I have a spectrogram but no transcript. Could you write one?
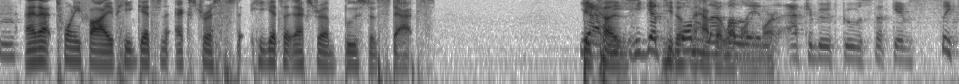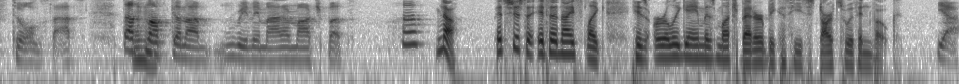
and at 25 he gets an extra st- he gets an extra boost of stats Yeah, Because he, he gets he doesn't one have that level level in anymore. attribute boost that gives six to all stats. Mm-hmm. That's not gonna really matter much, but No, it's just a, it's a nice like his early game is much better because he starts with invoke. yeah.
